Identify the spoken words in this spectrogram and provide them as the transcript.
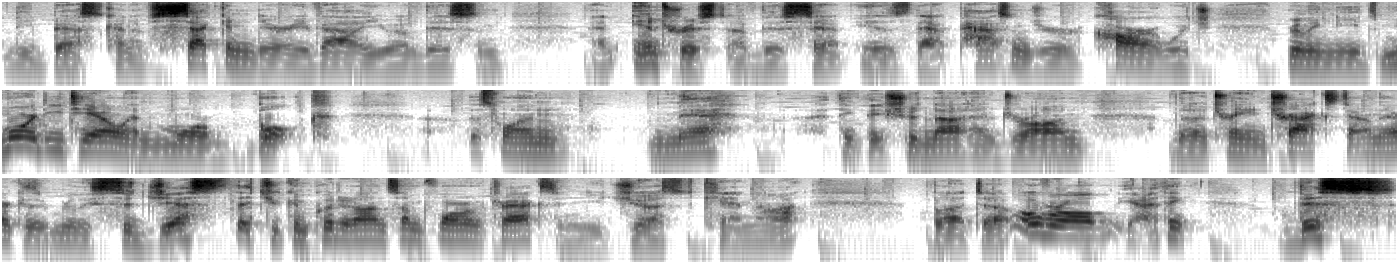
the best kind of secondary value of this and and interest of this set is that passenger car, which really needs more detail and more bulk. Uh, this one, meh. I think they should not have drawn the train tracks down there because it really suggests that you can put it on some form of tracks and you just cannot. But uh, overall, yeah, I think this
